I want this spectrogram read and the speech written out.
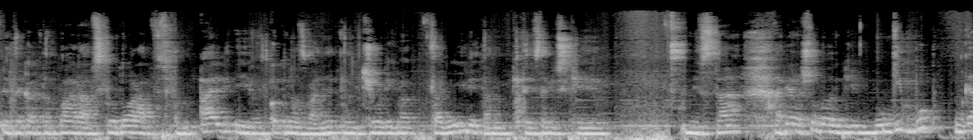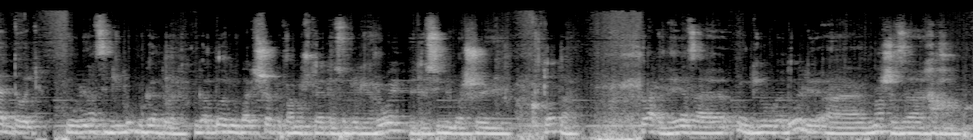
это как-то по-арабски, вот у арабов там аль и вот какое-то название, там чего-либо фамилии, там какие-то исторические места. А первое, что было гибу? Гибуб гадоль. Ну, у нас гибу Гадоль. Гадоль большой, потому что это супергерой, это сильно большой кто-то. Ладно, я за гибу Гадоль, а Маша за Хахам.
